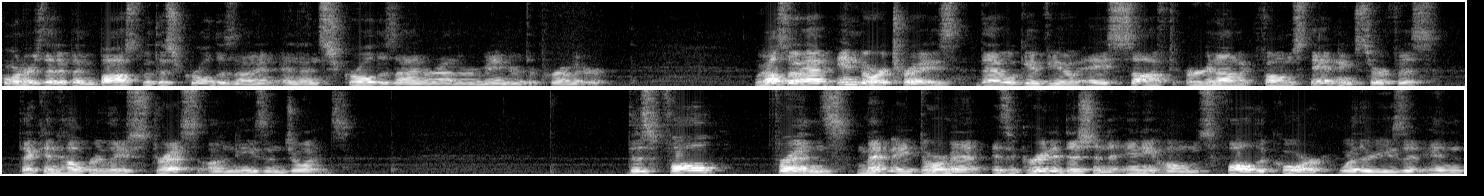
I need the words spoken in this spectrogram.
corners that have been bossed with a scroll design and then scroll design around the remainder of the perimeter. We also have indoor trays that will give you a soft ergonomic foam standing surface that can help relieve stress on knees and joints. This Fall Friends MatMate doormat is a great addition to any home's fall decor, whether you use it in,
